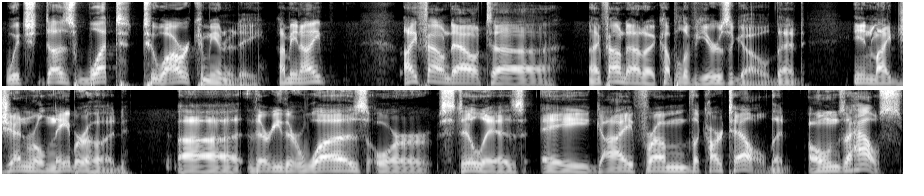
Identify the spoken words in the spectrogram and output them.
Which does what to our community? I mean, I I found out uh, I found out a couple of years ago that in my general neighborhood, uh, there either was or still is a guy from the cartel that owns a house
